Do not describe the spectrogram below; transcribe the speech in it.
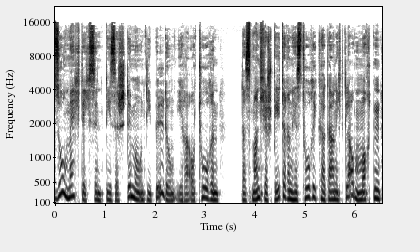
So mächtig sind diese Stimme und die Bildung ihrer Autorin, dass manche späteren Historiker gar nicht glauben mochten,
